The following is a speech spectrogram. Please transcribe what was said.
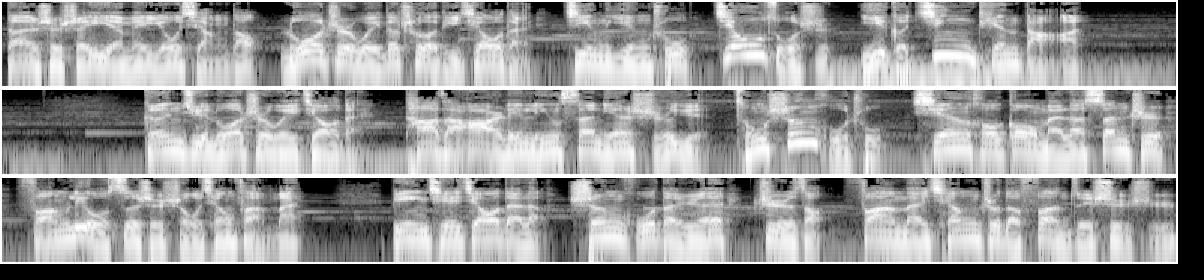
但是谁也没有想到，罗志伟的彻底交代，竟引出焦作市一个惊天大案。根据罗志伟交代，他在二零零三年十月从深湖处先后购买了三支仿六四式手枪贩卖，并且交代了深湖等人制造、贩卖枪支的犯罪事实。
